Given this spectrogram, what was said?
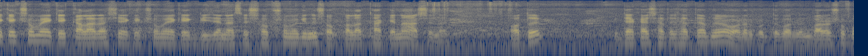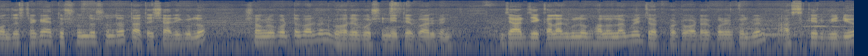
এক এক সময় এক এক কালার আসে, এক এক সময় এক এক ডিজাইন আসে। সব সময় কিন্তু সব কালার থাকে না, আসে না। অতএব দেখার সাথে সাথে আপনারা অর্ডার করতে পারবেন। বারোশো পঞ্চাশ টাকা, এত সুন্দর সুন্দর তাতে শাড়িগুলো সংগ্রহ করতে পারবেন, ঘরে বসে নিতে পারবেন। যার যে কালারগুলো ভালো লাগবে চটপট অর্ডার করে ফেলবেন। আজকের ভিডিও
